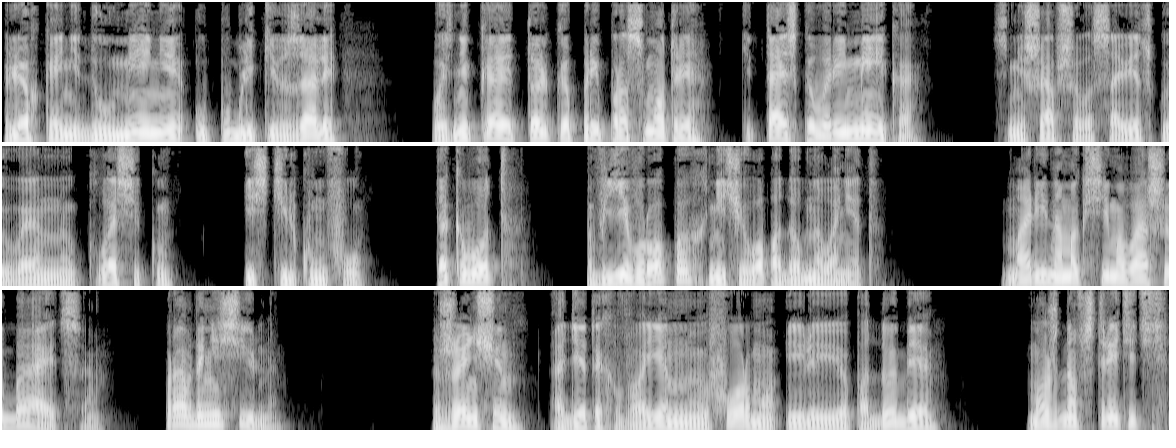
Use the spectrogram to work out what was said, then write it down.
Легкое недоумение у публики в зале возникает только при просмотре китайского ремейка, смешавшего советскую военную классику и стиль кунг-фу. Так вот, в Европах ничего подобного нет. Марина Максимова ошибается. Правда, не сильно. Женщин, одетых в военную форму или ее подобие, можно встретить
